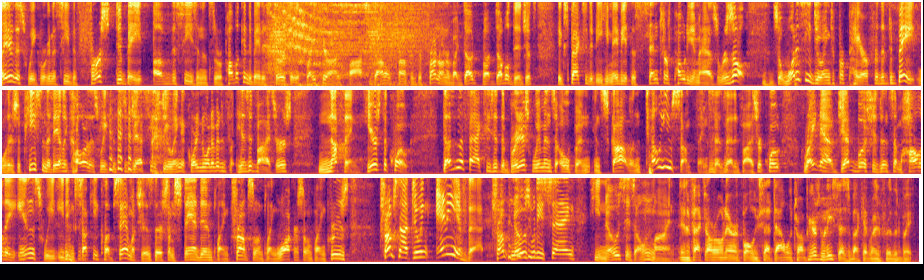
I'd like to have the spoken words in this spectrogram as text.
Later this week, we're going to see the first debate of the season. It's the Republican debate. It's Thursday. It's right here on Fox. Donald Trump is the frontrunner by du double digits. Expected to be, he may be at the center podium as a result. Mm -hmm. So, what is he doing to prepare for the debate? Well, there's a piece in the Daily Caller this week that suggests he's doing, according to one of his advisors, nothing. Here's the quote. Doesn't the fact he's at the British Women's Open in Scotland tell you something, says that advisor. Quote, right now, Jeb Bush is in some Holiday Inn suite eating Sucky Club sandwiches. There's some stand-in playing Trump, someone playing Walker, someone playing Cruz. Trump's not doing any of that. Trump knows what he's saying. He knows his own mind. And in fact, our own Eric Bolling sat down with Trump. Here's what he says about getting ready for the debate.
